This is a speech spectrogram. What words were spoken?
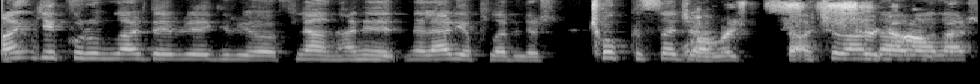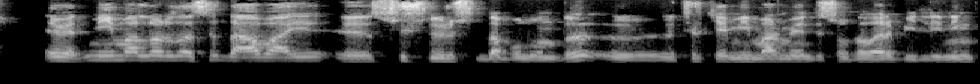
hangi kurumlar devreye giriyor falan hani neler yapılabilir? Çok kısaca Vallahi açılan davalar. Evet, Mimarlar Odası davayı e, suç duyurusunda bulundu. E, Türkiye Mimar Mühendis Odaları Birliği'nin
